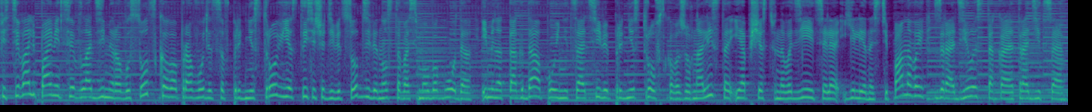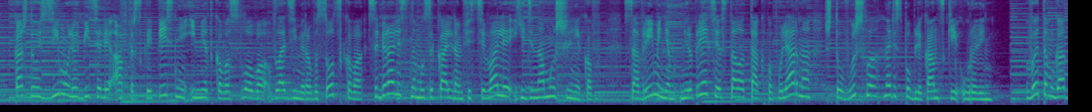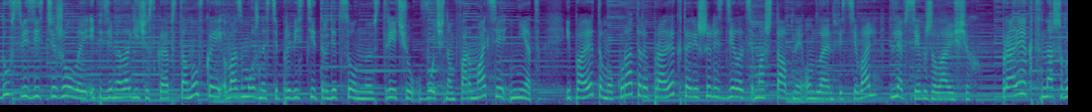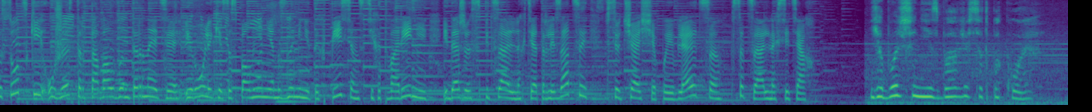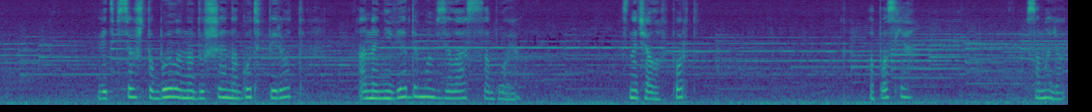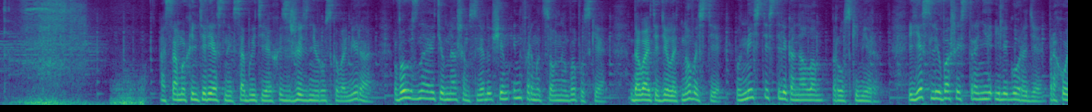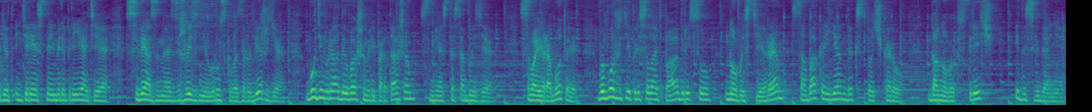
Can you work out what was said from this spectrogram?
Фестиваль памяти Владимира Высоцкого проводится в Приднестровье с 1998 года. Именно тогда по инициативе приднестровского журналиста и общественного деятеля Елены Степановой зародилась такая традиция. Каждую зиму любители авторской песни и меткого слова Владимира Высоцкого собирались на музыкальном фестивале единомышленников. Со временем мероприятие стало так популярно, что вышло на республиканский уровень. В этом году в связи с тяжелой эпидемиологической обстановкой возможности провести традиционную встречу в очном формате нет. И поэтому кураторы проекта решили сделать масштабный онлайн-фестиваль для всех желающих. Проект «Наш Высоцкий» уже стартовал в интернете, и ролики с исполнением знаменитых песен, стихотворений и даже специальных театрализаций все чаще появляются в социальных сетях. Я больше не избавлюсь от покоя. Ведь все, что было на душе на год вперед, она неведомо взяла с собою. Сначала в порт, а после в самолет. О самых интересных событиях из жизни русского мира вы узнаете в нашем следующем информационном выпуске. Давайте делать новости вместе с телеканалом «Русский мир». Если в вашей стране или городе проходят интересные мероприятия, связанные с жизнью русского зарубежья, будем рады вашим репортажам с места события. Свои работы вы можете присылать по адресу собака До новых встреч и до свидания.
